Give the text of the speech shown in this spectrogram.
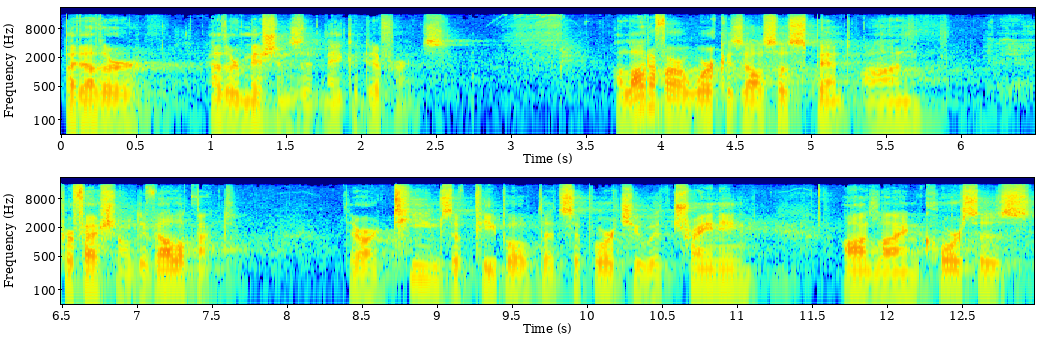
but other, other missions that make a difference. A lot of our work is also spent on professional development. There are teams of people that support you with training, online courses,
